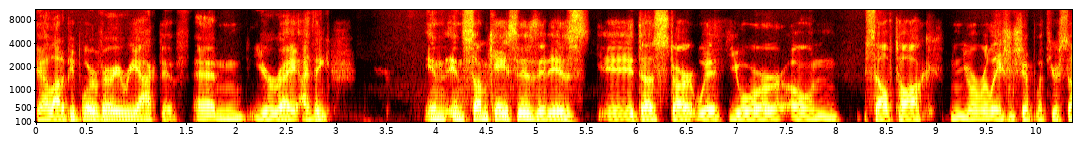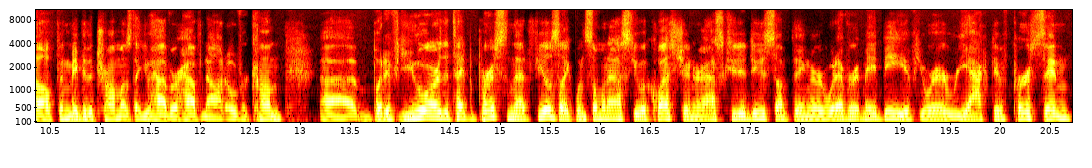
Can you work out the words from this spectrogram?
Yeah, a lot of people are very reactive, and you're right. I think in in some cases it is it does start with your own self talk and your relationship with yourself and maybe the traumas that you have or have not overcome. Uh, but if you are the type of person that feels like when someone asks you a question or asks you to do something or whatever it may be, if you're a reactive person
